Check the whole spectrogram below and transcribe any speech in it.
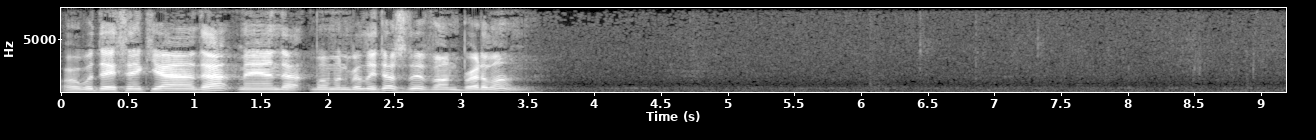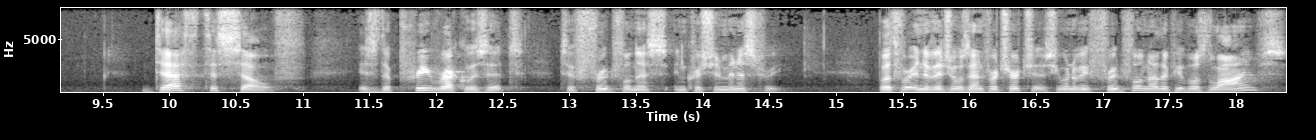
Or would they think, yeah, that man, that woman really does live on bread alone? Death to self is the prerequisite to fruitfulness in Christian ministry, both for individuals and for churches. You want to be fruitful in other people's lives?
